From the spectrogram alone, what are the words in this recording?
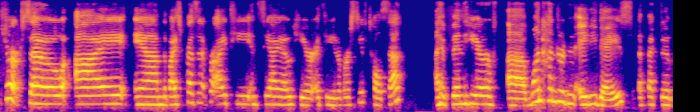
Sure. So I am the Vice President for IT and CIO here at the University of Tulsa. I have been here uh, 180 days, effective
